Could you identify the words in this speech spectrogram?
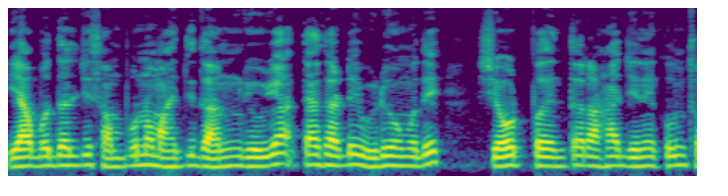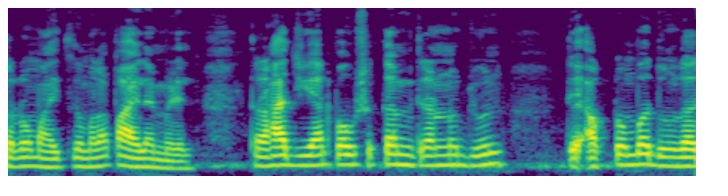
याबद्दलची संपूर्ण माहिती जाणून घेऊया. त्यासाठी व्हिडिओमध्ये शेवटपर्यंत राहा जेणेकरून सर्व माहिती तुम्हाला पाहायला मिळेल. तर हा जी आर पाहू शकता मित्रांनो जून ते ऑक्टोबर दोन हजार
